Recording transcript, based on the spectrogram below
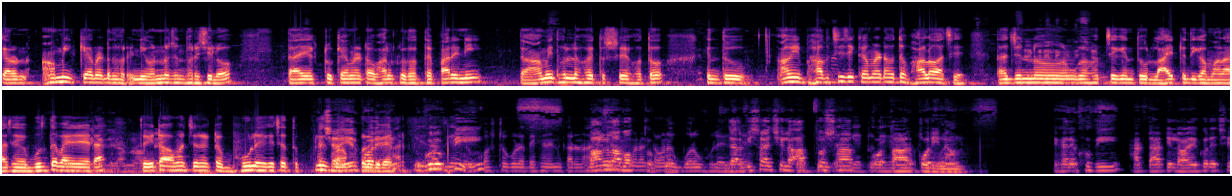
কারণ আমি ক্যামেরাটা ধরিনি অন্যজন ধরেছিল। তাই একটু ক্যামেরাটা ভালো করে ধরতে পারিনি। তো আমি ধরলে হয়তো সে হতো কিন্তু আমি ভাবছি যে ক্যামেরাটা হয়তো ভালো আছে তার জন্য হচ্ছে কিন্তু লাইট দিকে মারা আছে বুঝতে পারিনি এটা। তো এটা আমার জন্য একটা ভুল হয়ে গেছে তো প্লিজ আচ্ছা, মাফ করে দিবেন। গ্রুপ বি কষ্ট করে দেখে নিন কারণ বাংলা বক্তব্য, অনেক বড় ভুল হয়ে যার বিষয় ছিল আত্মসাৎ ও তার। পরিণাম। এখানে খুবই হাড্ডাহাড্ডি লড়াই করেছে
